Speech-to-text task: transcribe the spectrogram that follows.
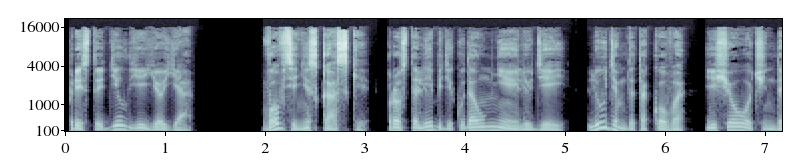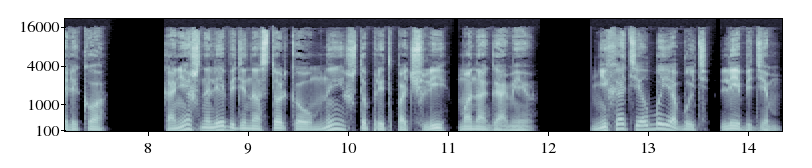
Пристыдил ее я. Вовсе не сказки. Просто лебеди куда умнее людей. Людям до такого еще очень далеко. Конечно, лебеди настолько умны, что предпочли моногамию. Не хотел бы я быть лебедем.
